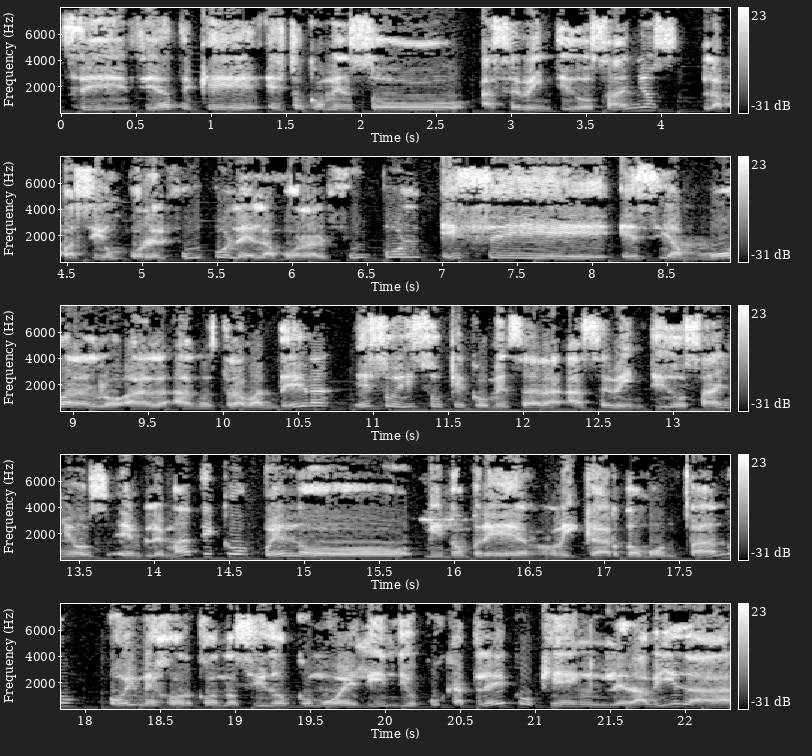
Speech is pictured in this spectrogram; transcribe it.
Sí, fíjate que esto comenzó hace 22 años, la pasión por el fútbol, el amor al fútbol, ese, ese amor a, a, nuestra bandera, eso hizo que comenzara hace 22 años emblemático. Bueno, mi nombre es Ricardo Montano, hoy mejor conocido como el indio Cuscatleco, quien le da vida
